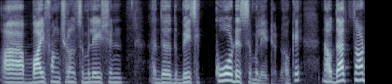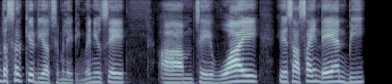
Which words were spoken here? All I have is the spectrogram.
uh, by functional simulation uh, the, the basic code is simulated okay. Now that is not the circuit you are simulating when you say um, say y is assigned a and b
